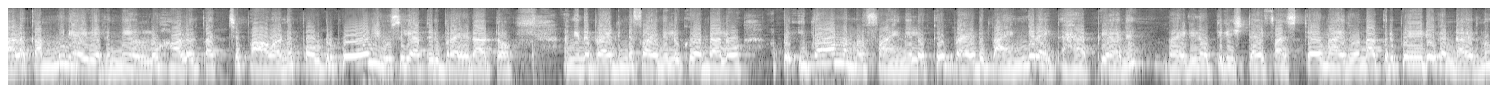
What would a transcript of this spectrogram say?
ആളെ കമ്പനിയായി വരുന്നേ ഉള്ളൂ. ആളൊരു പച്ച പാവാണ്. പൗഡർ പോലും യൂസ് ചെയ്യാത്തൊരു ബ്രൈഡാട്ടോ അങ്ങനെ ബ്രൈഡിന്റെ ഫൈനൽ ലുക്ക് കണ്ടാലോ? അപ്പൊ ഇതാണ് നമ്മളെ ഫൈനൽ ലുക്ക് ബ്രൈഡ് ഭയങ്കരമായിട്ട് ഹാപ്പിയാണ് ബ്രൈഡിന് ഒത്തിരി ഇഷ്ടമായി ഫസ്റ്റ് ടൈം ആയതുകൊണ്ട് ആൾക്കൊരു പേടിയൊക്കെ ഉണ്ടായിരുന്നു.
